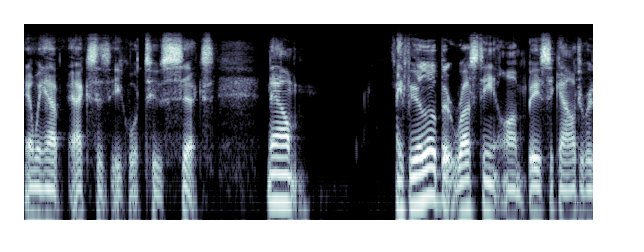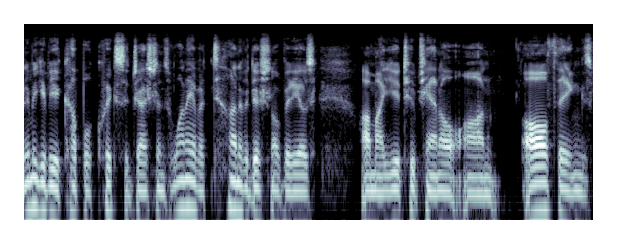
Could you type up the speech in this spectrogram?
and we have x is equal to 6. Now, if you're a little bit rusty on basic algebra, let me give you a couple quick suggestions. One, I have a ton of additional videos on my YouTube channel on all things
